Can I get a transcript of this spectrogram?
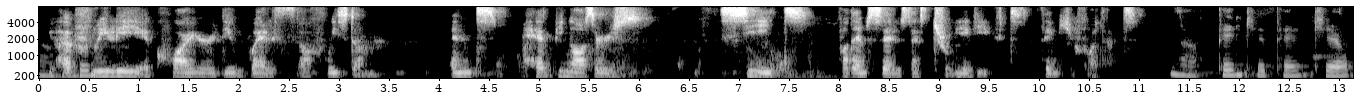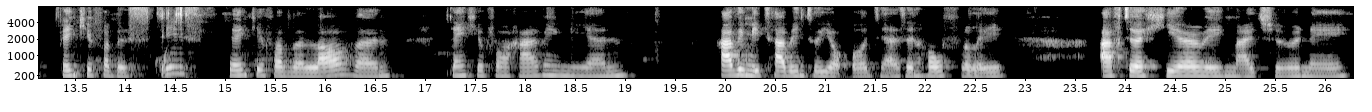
Oh, you have really acquired the wealth of wisdom and helping others see it for themselves as truly a gift. Thank you for that. No, thank you, thank you. Thank you for the space. Thank you for the love and thank you for having me and having me tap into your audience and hopefully after hearing my journey,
